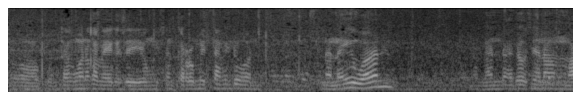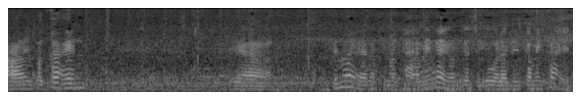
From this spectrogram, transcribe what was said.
So punta muna kami kasi yung isang karumit namin doon na naiwan naghanda daw siya ng maraming pagkain. Kaya kinuha na pinunta namin ngayon kasi wala din kami kain.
